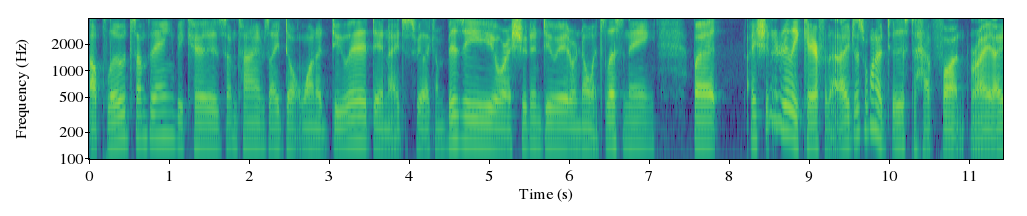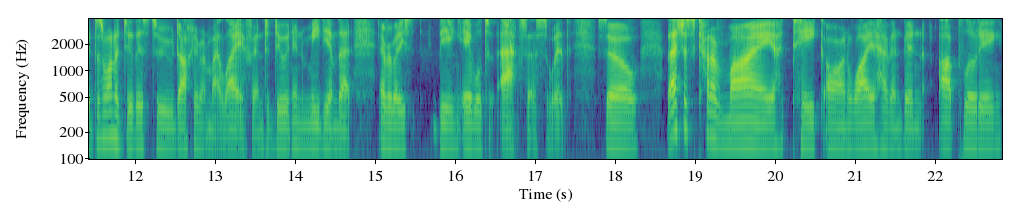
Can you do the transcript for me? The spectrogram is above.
upload something because sometimes I don't want to do it and I just feel like I'm busy or I shouldn't do it or no one's listening. But I shouldn't really care for that. I just want to do this to have fun, right? I just want to do this to document my life and to do it in a medium that everybody's being able to access with. So that's just kind of my take on why I haven't been uploading.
